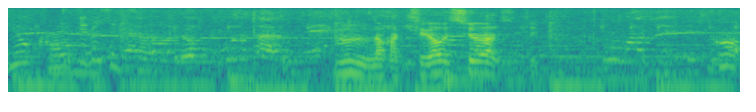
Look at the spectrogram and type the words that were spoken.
塩変えてる説あるうんなんか違う塩味って言ってあ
